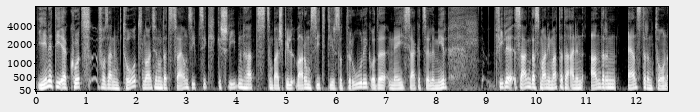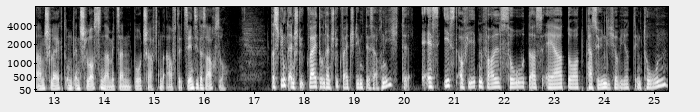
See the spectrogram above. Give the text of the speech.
Jene, die er kurz vor seinem Tod 1972 geschrieben hat, zum Beispiel Warum sieht dir so traurig oder Nee, sage zölle mir. Viele sagen, dass Manimata da einen anderen, ernsteren Ton anschlägt und entschlossener mit seinen Botschaften auftritt. Sehen Sie das auch so? Das stimmt ein Stück weit und ein Stück weit stimmt es auch nicht. Es ist auf jeden Fall so, dass er dort persönlicher wird im Ton.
